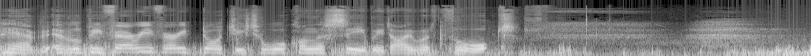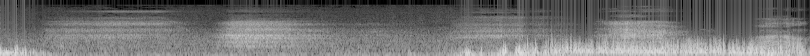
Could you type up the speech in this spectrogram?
Yeah, it will be very, very dodgy to walk on the seaweed, I would have thought. Wow.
